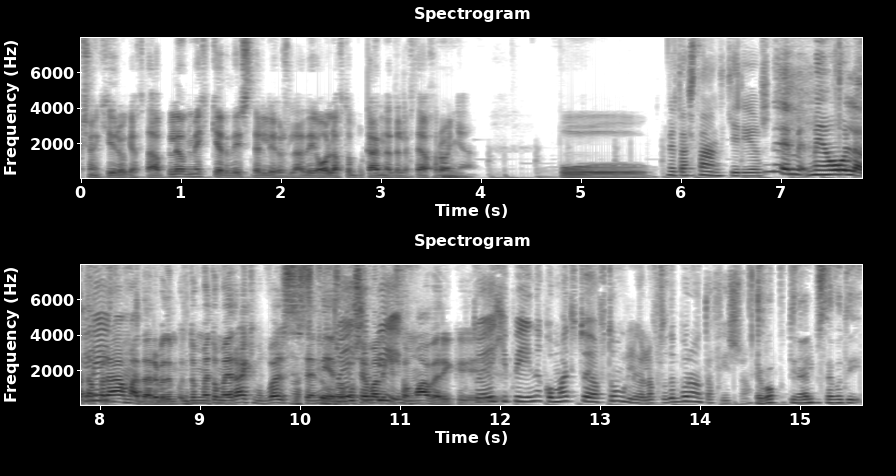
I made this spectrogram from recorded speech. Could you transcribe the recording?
action hero και αυτά, πλέον με έχει κερδίσει τελείως. Δηλαδή όλο αυτό που κάνει τα τελευταία χρόνια. Που. Με τα stand κυρίως. Ναι, με, με όλα τα Λέει- πράγματα, ρε παιδί μου. Το- Με το μεράκι που βάζει στις Αυτό. ταινίες, Το όπως έχει έβαλε πει. και στο Maverick. Το έχει πει, είναι κομμάτι του εαυτού μου, λέει όλο αυτό. Δεν μπορώ να το αφήσω. Εγώ από την άλλη πιστεύω ότι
